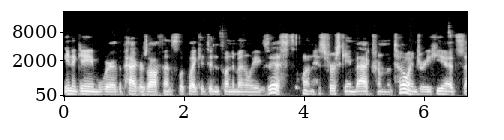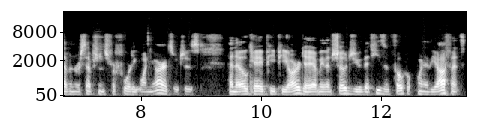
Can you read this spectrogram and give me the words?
in a game where the Packers offense looked like it didn't fundamentally exist on his first game back from the toe injury, he had seven receptions for 41 yards, which is an okay PPR day. I mean, that showed you that he's a focal point of the offense.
